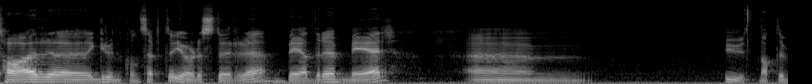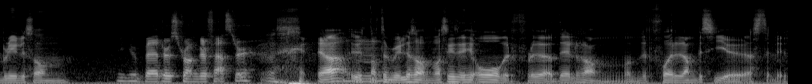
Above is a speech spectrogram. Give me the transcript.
tar uh, grunnkonseptet, gjør det større, bedre, mer. um, uten at det blir litt sånn You're better, stronger, faster. Ja, uten at det blir litt sånn Hva skal jeg si overflødig eller sånn for ambisiøst eller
